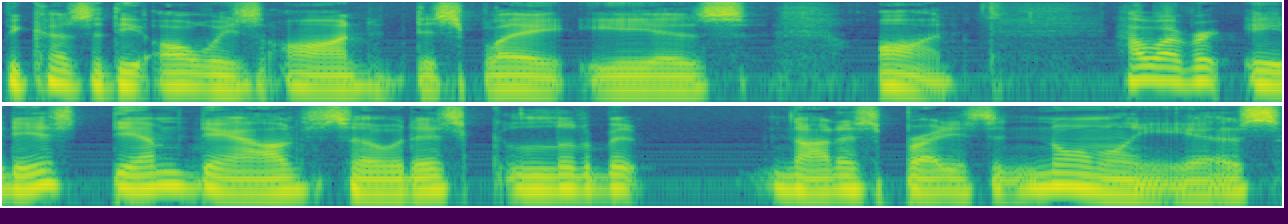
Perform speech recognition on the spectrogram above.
because of the always on display is on. However, it is dimmed down, so it is a little bit not as bright as it normally is.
